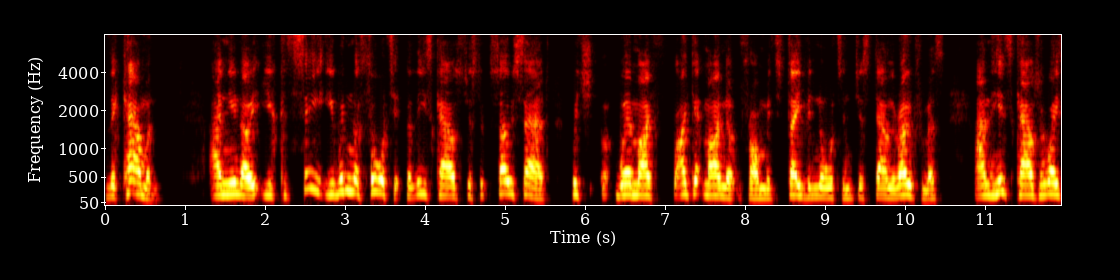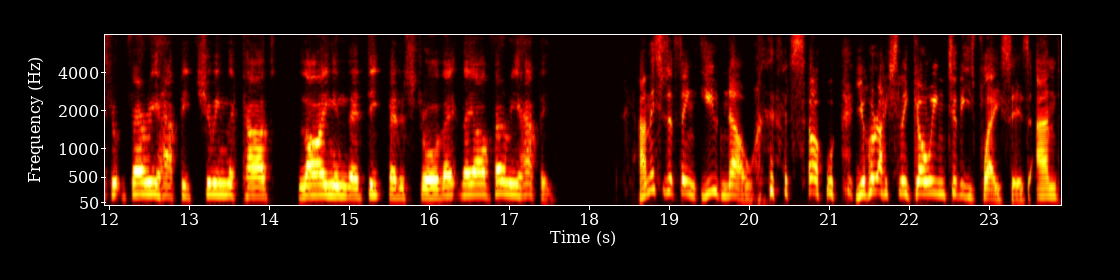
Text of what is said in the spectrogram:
the cowman. And you know, you could see, you wouldn't have thought it, but these cows just look so sad. Which where my I get my milk from, which David Norton just down the road from us, and his cows always look very happy, chewing the cud, lying in their deep bed of straw. They, they are very happy. And this is a thing you'd know. so you're actually going to these places. And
